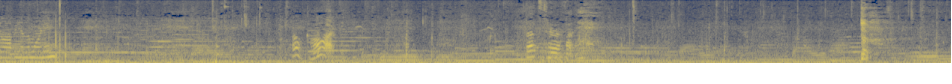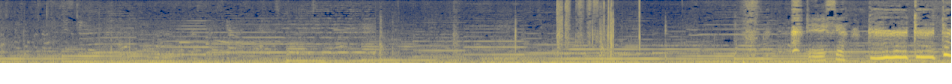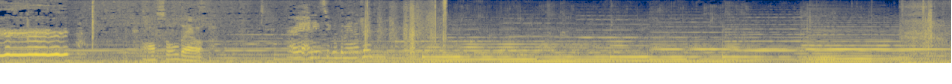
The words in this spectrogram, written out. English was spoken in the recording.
Hobby Lobby in the morning. Oh God. That's terrifying. DAC. All sold out. All right, I need to speak with the manager.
